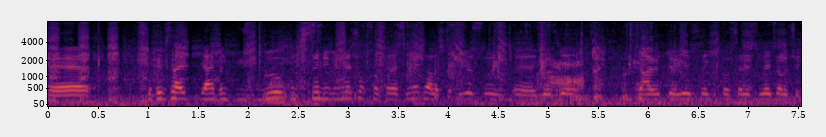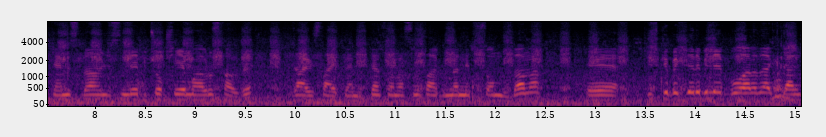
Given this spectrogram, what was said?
Ee, köpek sahip yani bu ikisini birbirine çok sosyalleşmeye çalıştık. Biliyorsunuz e, Gölge, Cavit Gölge sürekli sosyalleşmeye çalışıyor. Kendisi daha öncesinde birçok şeye maruz kaldı. Cavit sahiplendikten sonrasında farkından hepsi son buldu ama e, biz köpekleri bile bu arada yani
